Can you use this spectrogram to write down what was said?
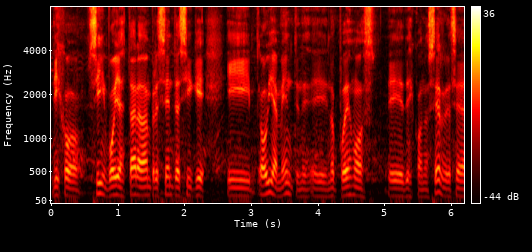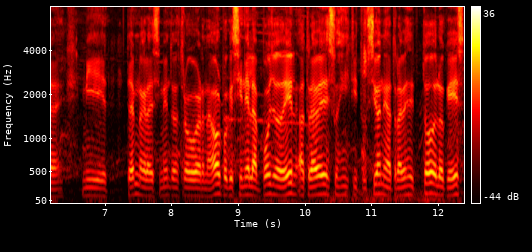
dijo, sí, voy a estar Adán presente, así que, y obviamente eh, no podemos eh, desconocer, o sea, mi eterno agradecimiento a nuestro gobernador, porque sin el apoyo de él, a través de sus instituciones, a través de todo lo que es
